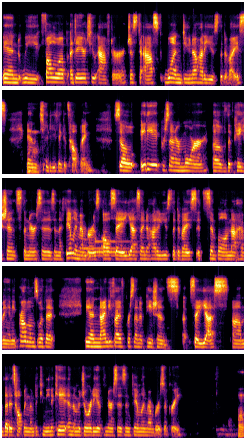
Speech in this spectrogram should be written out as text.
And we follow up a day or two after just to ask one, do you know how to use the device? And mm-hmm. two, do you think it's helping? So 88% or more of the patients, the nurses, and the family members all say, yes, I know how to use the device. It's simple. I'm not having any problems with it. And 95% of patients say yes, um, that it's helping them to communicate. And the majority of nurses and family members agree. Uh,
